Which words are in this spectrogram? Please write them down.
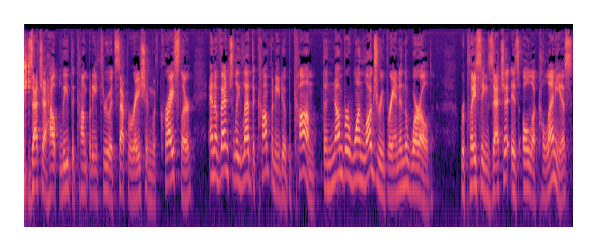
Zetsche helped lead the company through its separation with Chrysler and eventually led the company to become the number one luxury brand in the world. Replacing Zetsche is Ola Källenius,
